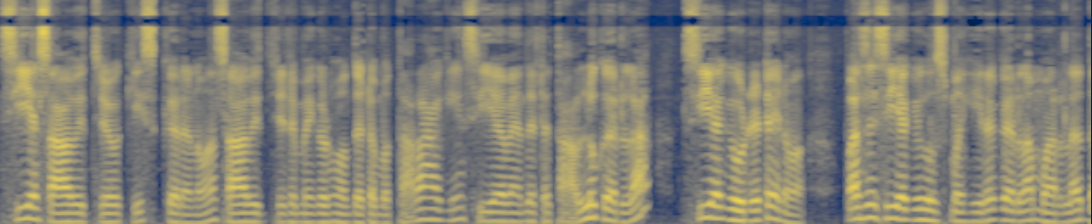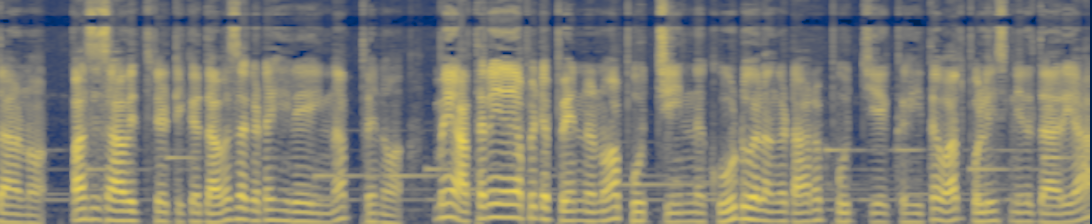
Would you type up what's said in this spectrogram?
සිය සාවිත්‍රයව කිස් කරනවා සාවිත්‍රයට මේකට හොඳටම තරහකින් සිය වැඳට තල්ලු කරලා සියගේ උඩට එනවා. පස්සේ සියගේ හුස්ම හිර කරලා මරලා දානවා. පස්සේ සාවිත්‍රිය ටික දවසකට හිරේ ඉන්නත් වෙනවා. මේ අතරේ අපිට පෙන්නනවා පුච්චි ඉන්න කූඩුව ළඟට අර පුච්චි එක්ක හිතවත් පොලිස් නිලධාරියා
